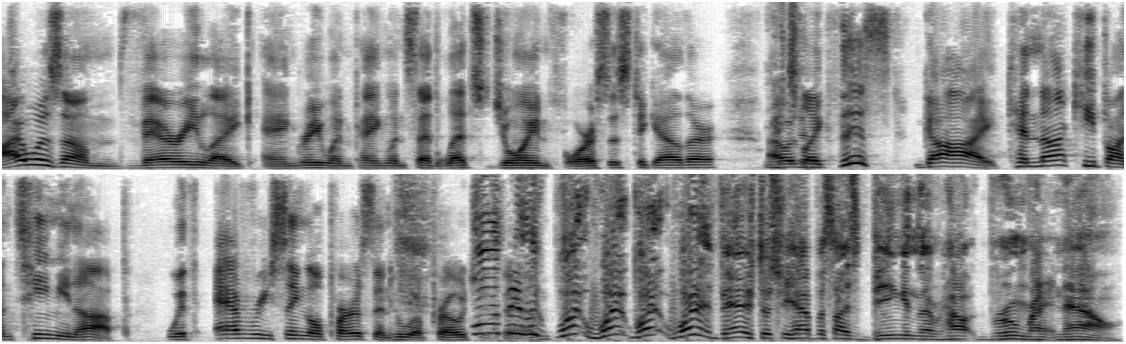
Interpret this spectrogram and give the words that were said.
I was um very like angry when Penguin said let's join forces together. Me I was too. like this guy cannot keep on teaming up with every single person who approaches Well, I mean, him. like, what, what, what, what advantage does she have besides being in the room right now?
